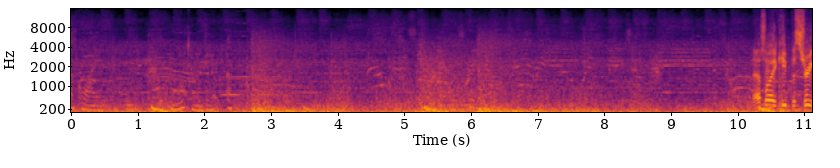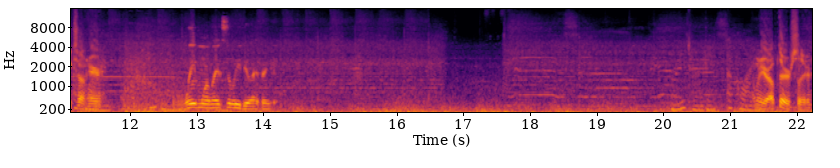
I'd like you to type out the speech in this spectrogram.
acquired. New target acquired. That's why I keep the streaks on here. Way more lights than we do, I think. New target acquired. How many are up there, Slayer?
